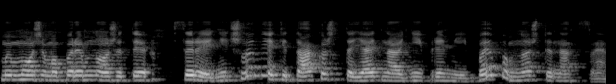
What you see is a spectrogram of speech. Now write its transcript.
Ми можемо перемножити середні члени, які також стоять на одній прямій, b помножити на c.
